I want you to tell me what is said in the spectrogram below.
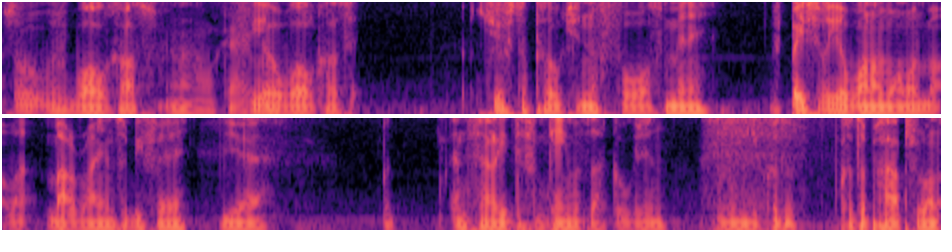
So it was Walcott. Oh, okay. Theo well, Walcott just approaching the fourth minute. It was basically a one-on-one with Matt, Mat Ryan, to be fair. yeah, Entirely different game if that goes in. I mean, you could have could have perhaps run,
